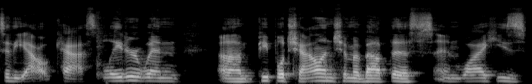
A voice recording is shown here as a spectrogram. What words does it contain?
to the outcast. Later, when um, people challenge him about this and why he's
